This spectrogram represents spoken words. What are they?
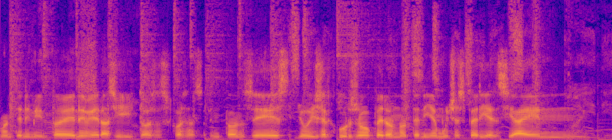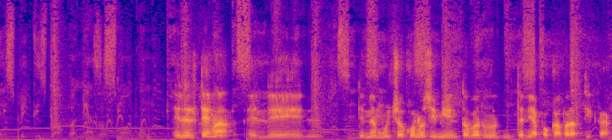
mantenimiento de neveras y todas esas cosas. Entonces yo hice el curso, pero no tenía mucha experiencia en, en el tema. El, tenía mucho conocimiento, pero tenía poca práctica.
